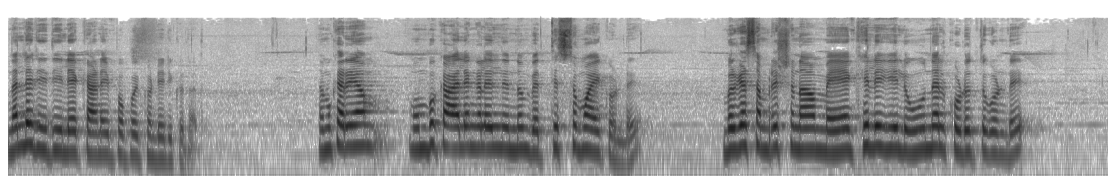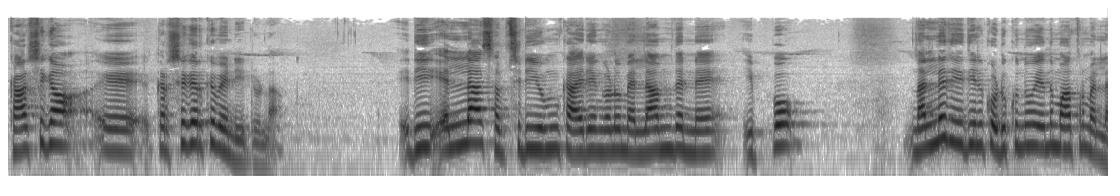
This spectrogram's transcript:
നല്ല രീതിയിലേക്കാണ് ഇപ്പോൾ പോയിക്കൊണ്ടിരിക്കുന്നത്. നമുക്കറിയാം മുമ്പ് കാലങ്ങളിൽ നിന്നും വ്യത്യസ്തമായിക്കൊണ്ട് മൃഗസംരക്ഷണ മേഖലയിൽ ഊന്നൽ കൊടുത്തുകൊണ്ട് കാർഷിക കർഷകർക്ക് വേണ്ടിയിട്ടുള്ള എല്ലാ സബ്സിഡിയും കാര്യങ്ങളും എല്ലാം തന്നെ ഇപ്പോൾ നല്ല രീതിയിൽ കൊടുക്കുന്നു എന്ന് മാത്രമല്ല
